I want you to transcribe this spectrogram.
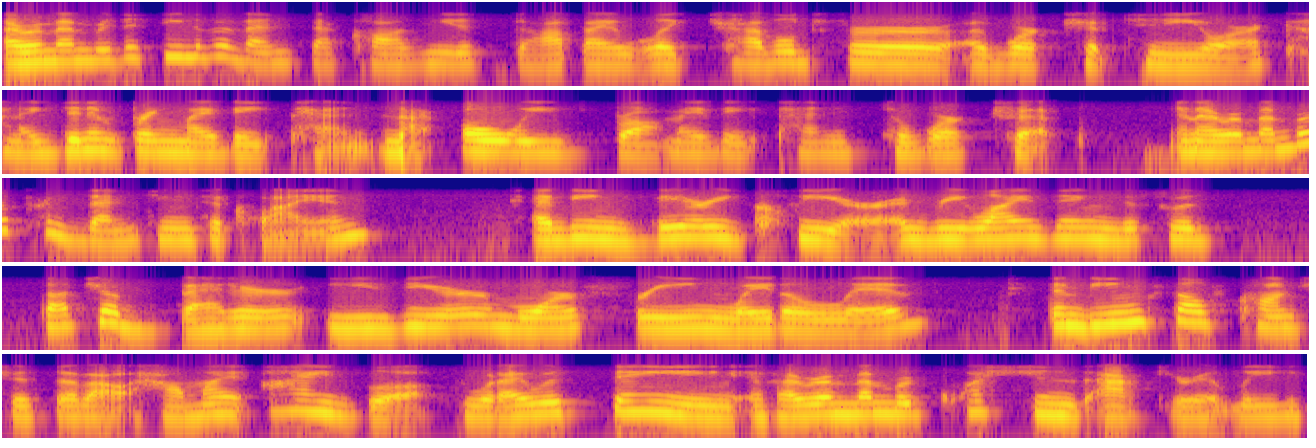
I remember the scene of events that caused me to stop. I like traveled for a work trip to New York and I didn't bring my vape pen. And I always brought my vape pens to work trips. And I remember presenting to clients and being very clear and realizing this was such a better, easier, more freeing way to live than being self conscious about how my eyes looked, what I was saying, if I remembered questions accurately.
